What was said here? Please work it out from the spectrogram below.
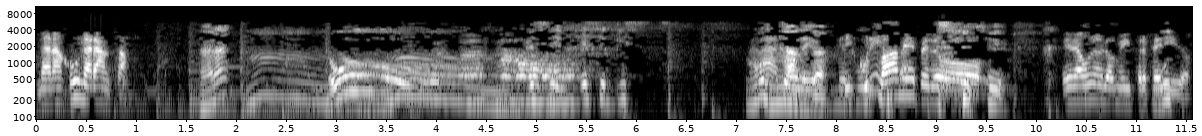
Naranjú, naranja. ¿Naran? Mm. Uh. Ese, ese que es gusto Ah, de, Disculpame, pero Sí. era uno de los mis preferidos.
